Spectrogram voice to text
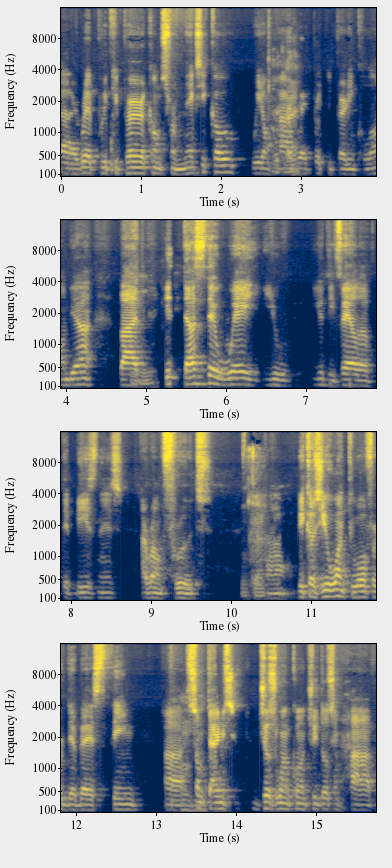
uh, red prickly pear comes from Mexico. We don't have red prickly pear in Colombia, but Mhm. it, that's the way you you develop the business around fruits Okay. uh, because you want to offer the best thing. Uh, Mhm. Sometimes just one country doesn't have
